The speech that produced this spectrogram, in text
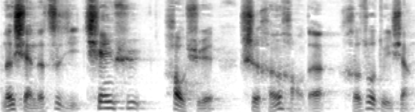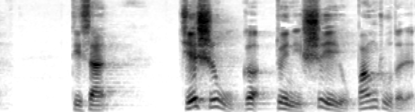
能显得自己谦虚好学，是很好的合作对象。第三，结识五个对你事业有帮助的人，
